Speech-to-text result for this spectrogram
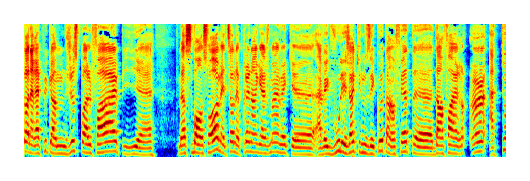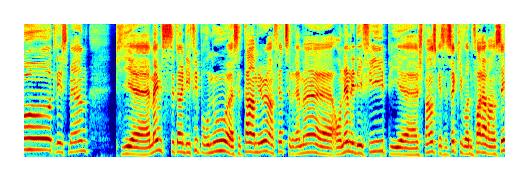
on aurait pu comme juste pas le faire, puis euh, merci, bonsoir, mais on a pris un engagement avec, euh, avec vous, les gens qui nous écoutent, en fait, euh, d'en faire un à toutes les semaines. Puis même si c'est un défi pour nous, c'est tant mieux, en fait, c'est vraiment, on aime les défis, puis je pense que c'est ça qui va nous faire avancer,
